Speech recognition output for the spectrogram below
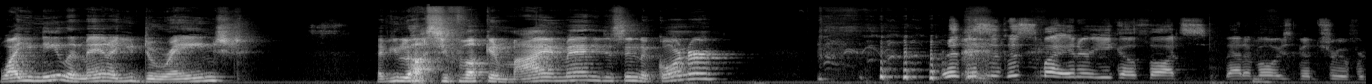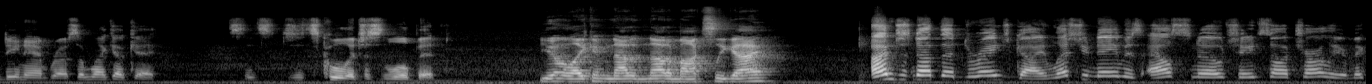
Why you kneeling, man? Are you deranged? Have you lost your fucking mind, man? You just in the corner? This- this is this is my inner ego thoughts that have always been true for Dean Ambrose. I'm like, okay, it's it's, it's cool it just a little bit. You don't like him? Not a, not a Moxley guy? I'm just not that deranged guy. Unless your name is Al Snow, Chainsaw Charlie, or Mick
